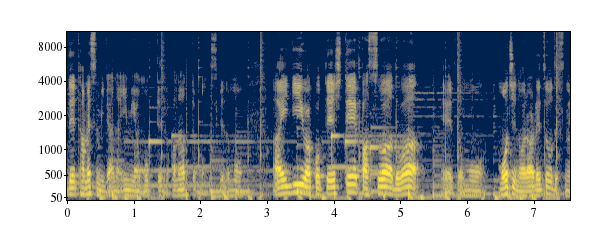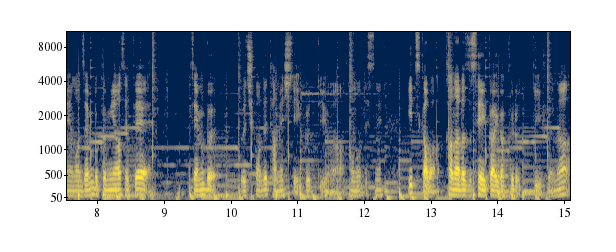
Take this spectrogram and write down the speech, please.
で試すみたいな意味を持ってるのかなって思うんですけども ID は固定してパスワードは、えー、ともう文字の羅列をですね、まあ、全部組み合わせて全部打ち込んで試していくっていうようなものですね。いつかは必ず正解が来るっていう風な、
